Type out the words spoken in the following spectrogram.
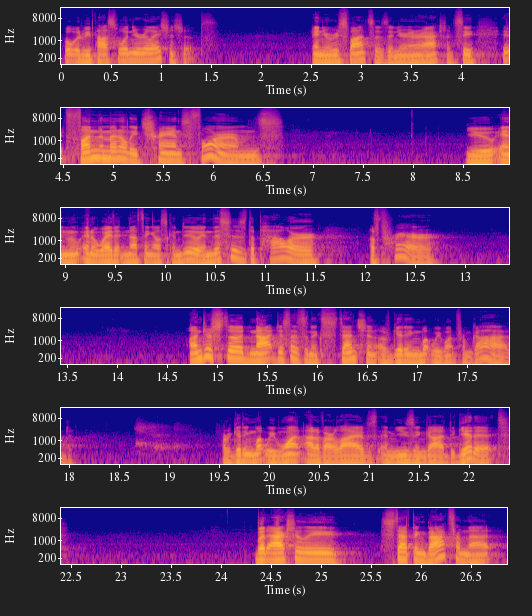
What would be possible in your relationships, in your responses, and your interactions? See, it fundamentally transforms you in, in a way that nothing else can do. And this is the power of prayer, understood not just as an extension of getting what we want from God or getting what we want out of our lives and using God to get it, but actually stepping back from that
